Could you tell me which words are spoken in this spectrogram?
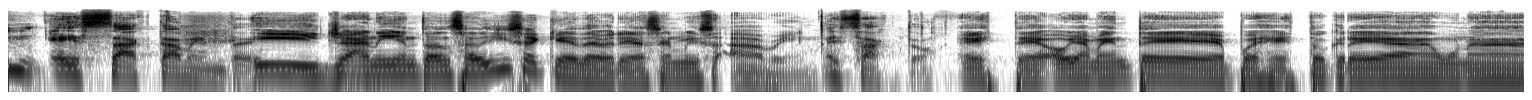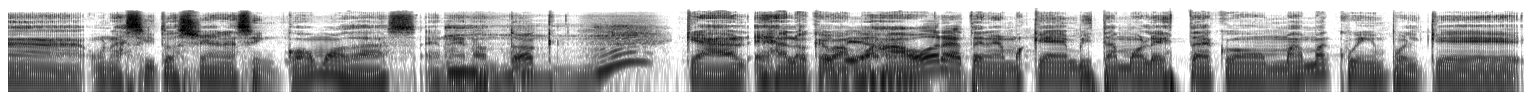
Exactamente. y Jani entonces dice que debería ser Miss Abby. Exacto. Este, obviamente, pues esto crea una, unas situaciones incómodas en el On Talk. Que a- es a lo que vamos ahora. Tenemos que Envy está molesta con Mama Queen porque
